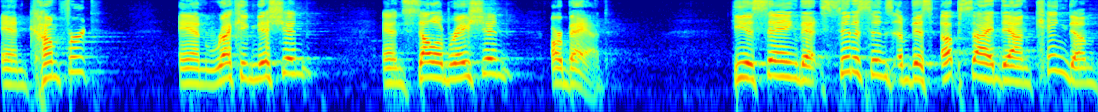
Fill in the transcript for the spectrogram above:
and comfort and recognition and celebration are bad. He is saying that citizens of this upside down kingdom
